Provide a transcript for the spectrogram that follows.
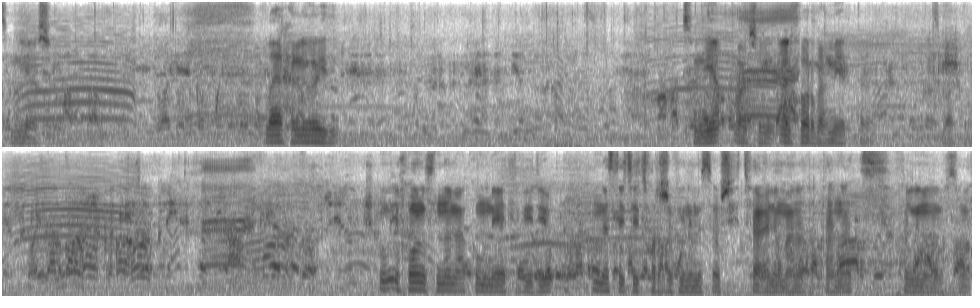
28 الله يرحم الوالدين. 28 1400 درهم تبارك الاخوان وصلنا معكم نهاية الفيديو. الناس اللي تيتفرجوا فينا ما ينساوش يتفاعلوا معنا في القناة. خلينا نوصلوا.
